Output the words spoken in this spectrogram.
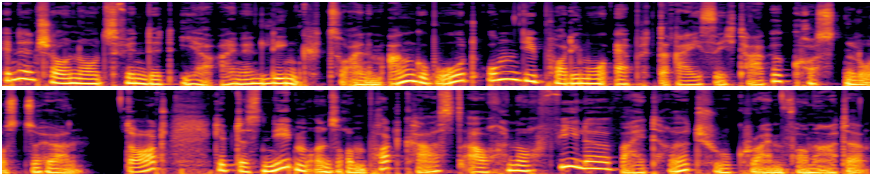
In den Show Notes findet ihr einen Link zu einem Angebot, um die Podimo App 30 Tage kostenlos zu hören. Dort gibt es neben unserem Podcast auch noch viele weitere True Crime Formate.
